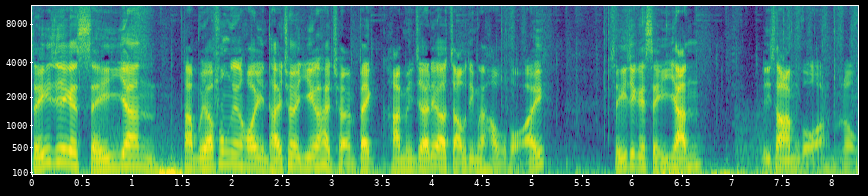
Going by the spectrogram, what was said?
死者嘅死因，但沒有風景可言睇出，已經係牆壁。下面就係呢個酒店嘅後巷。誒、哎，死者嘅死因呢三個啊，唔通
